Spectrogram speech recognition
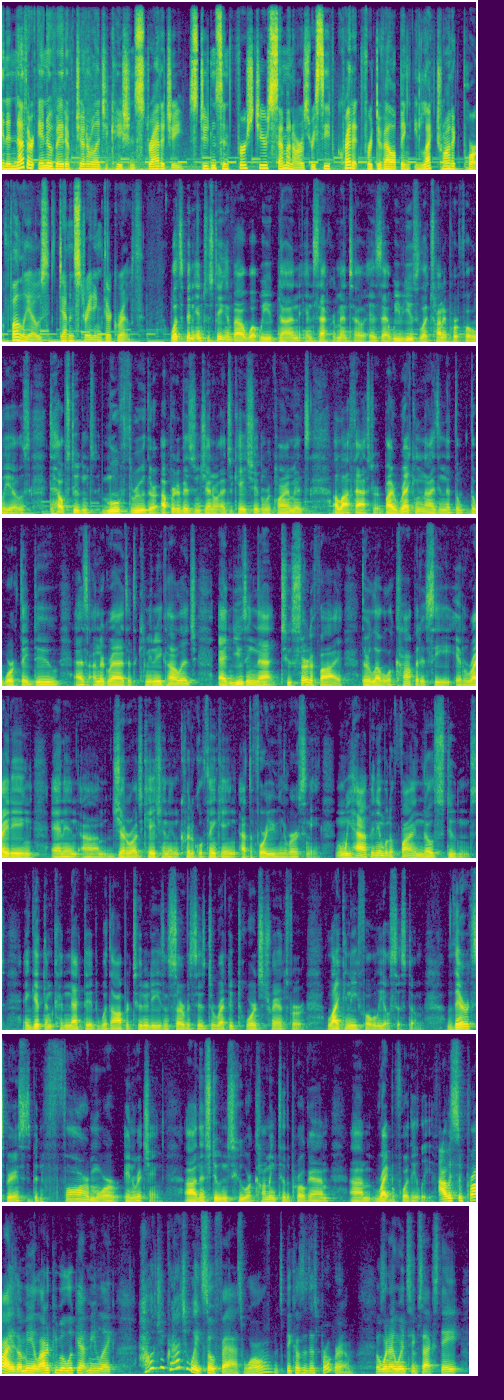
In another innovative general education strategy, students in first year seminars receive credit for developing electronic portfolios demonstrating their growth. What's been interesting about what we've done in Sacramento is that we've used electronic portfolios to help students move through their upper division general education requirements a lot faster by recognizing that the, the work they do as undergrads at the community college and using that to certify their level of competency in writing and in um, general education and critical thinking at the four-year university. When we have been able to find those students and get them connected with opportunities and services directed towards transfer, like an eFolio system, their experience has been far more enriching uh, than students who are coming to the program um, right before they leave. I was surprised. I mean, a lot of people look at me like, how did you graduate so fast? Well, it's because of this program. But when I went to Sac State,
